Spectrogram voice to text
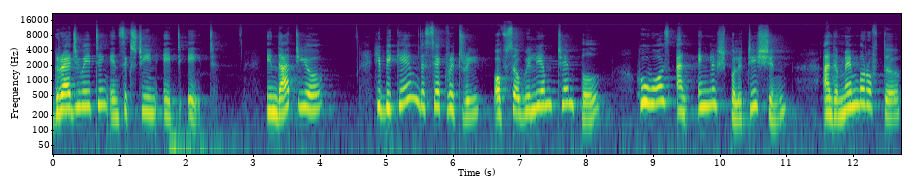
graduating in 1688. In that year, he became the secretary of Sir William Temple, who was an English politician and a member of the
